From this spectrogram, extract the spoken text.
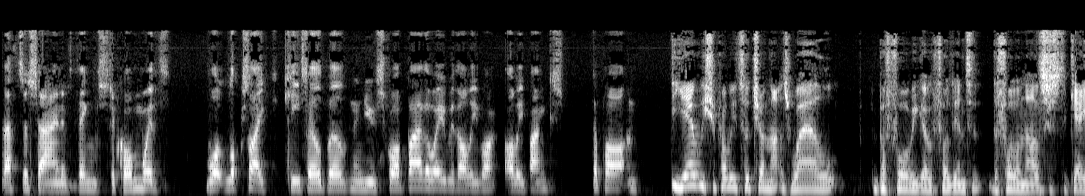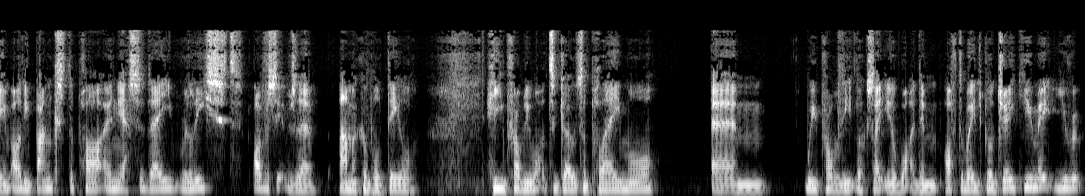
that's a sign of things to come with what looks like Keith Hill building a new squad, by the way, with Ollie, Ollie Banks departing. Yeah, we should probably touch on that as well before we go fully into the full analysis of the game. Ollie Banks departing yesterday released. Obviously, it was a amicable deal. He probably wanted to go to play more. Um, we probably looks like you know wanted him off the wage bill. Jake, you made, you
